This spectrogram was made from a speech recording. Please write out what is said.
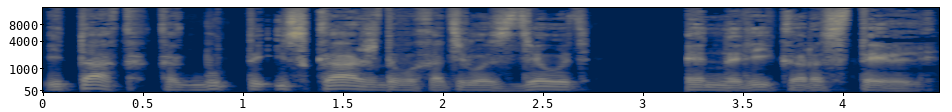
И так, как будто из каждого хотела сделать Энрико Растелли.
